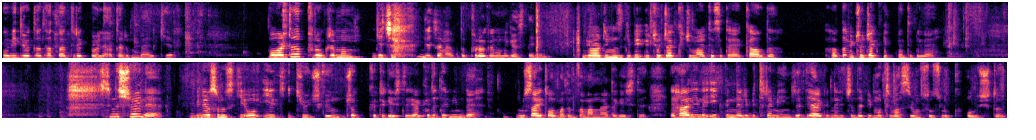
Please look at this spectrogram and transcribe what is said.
Bu videoda hatta direkt böyle atarım belki. Bu arada programım geçen geçen hafta programımı göstereyim. Gördüğünüz gibi 3 Ocak cumartesi de kaldı. Hatta 3 Ocak bitmedi bile. Şimdi şöyle biliyorsunuz ki o ilk 2-3 gün çok kötü geçti. Ya kötü demeyeyim de müsait olmadığım zamanlarda geçti. E haliyle ilk günleri bitiremeyince diğer günler içinde bir motivasyonsuzluk oluştu.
